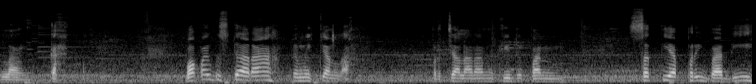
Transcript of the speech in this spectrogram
langkahku. Bapak Ibu Saudara, demikianlah perjalanan kehidupan setiap pribadi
